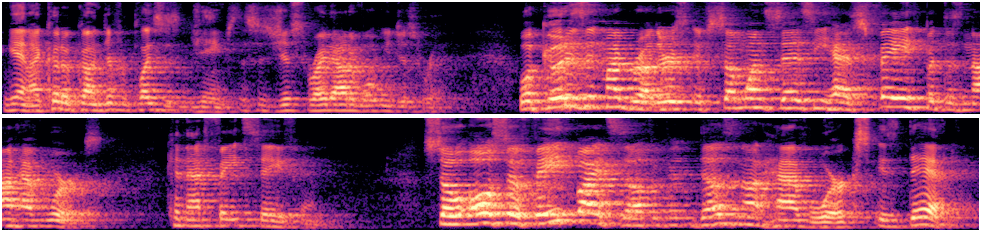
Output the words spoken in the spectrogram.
Again, I could have gone different places in James. This is just right out of what we just read. What good is it, my brothers, if someone says he has faith but does not have works? Can that faith save him? So, also, faith by itself, if it does not have works, is dead.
